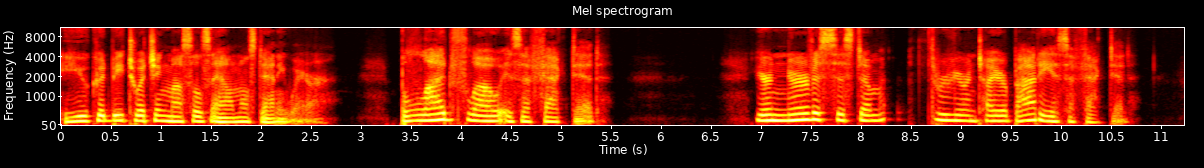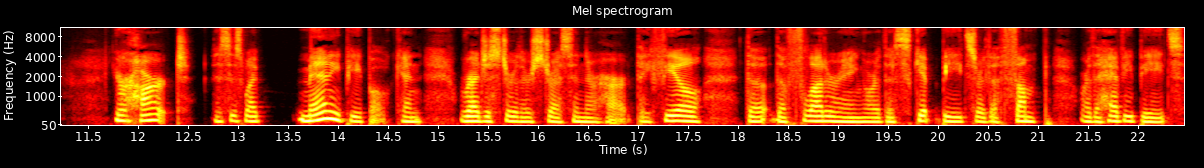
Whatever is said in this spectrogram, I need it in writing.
you could be twitching muscles almost anywhere. Blood flow is affected. Your nervous system through your entire body is affected. Your heart. This is why Many people can register their stress in their heart. They feel the, the fluttering or the skip beats or the thump or the heavy beats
